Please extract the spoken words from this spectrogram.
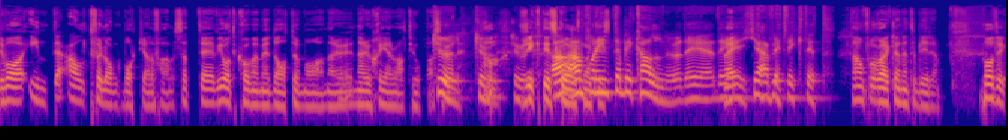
det var inte allt för långt bort i alla fall. Så att, eh, vi återkommer med datum och när det, när det sker och alltihopa. Kul, kul, kul. Riktigt skoj, Han, han får inte bli kall nu, det, är, det är jävligt viktigt. Han får verkligen inte bli det. Patrik?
